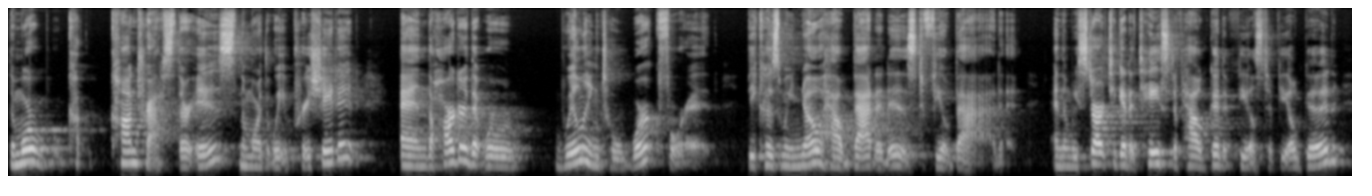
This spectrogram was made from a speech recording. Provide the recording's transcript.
the more co- contrast there is, the more that we appreciate it and the harder that we're willing to work for it because we know how bad it is to feel bad. And then we start to get a taste of how good it feels to feel good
